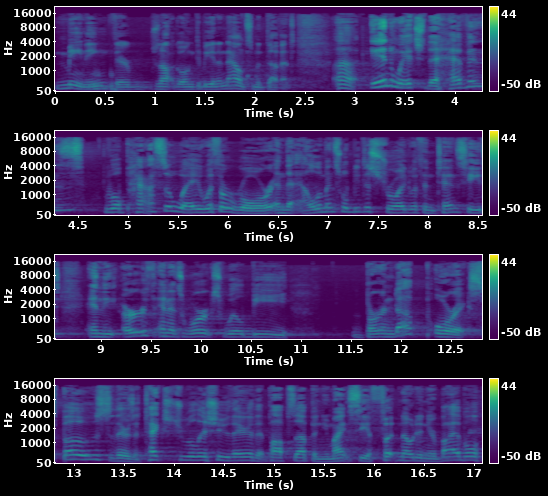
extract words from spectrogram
meaning there's not going to be an announcement of it, uh, in which the heavens will pass away with a roar, and the elements will be destroyed with intense heat, and the earth and its works will be burned up or exposed. There's a textual issue there that pops up, and you might see a footnote in your Bible,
